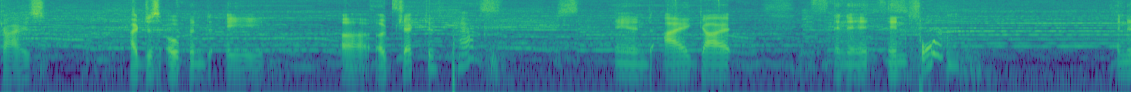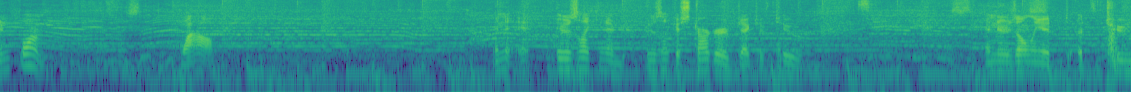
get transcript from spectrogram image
guys, I just opened a uh, objective pack, and I got an inform. An inform. Wow. And it, it was like know, it was like a starter objective too. And there was only a, a two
